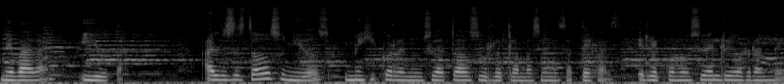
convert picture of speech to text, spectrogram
Nevada y Utah. A los Estados Unidos, México renunció a todas sus reclamaciones a Texas y reconoció el Río Grande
